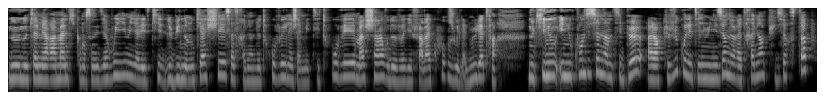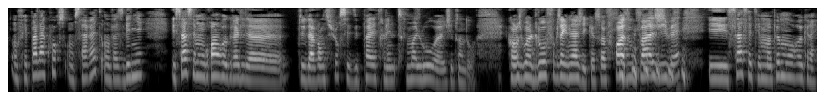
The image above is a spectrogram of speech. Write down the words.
Nos, nos caméramans qui commençaient à nous dire oui, mais il y a les- le binôme caché, ça serait bien de le trouver, il a jamais été trouvé, machin, vous devriez faire la course, jouer la mulette. Enfin, donc ils nous, conditionnent un petit peu, alors que vu qu'on était immunisés, on aurait très bien pu dire stop, on fait pas la course, on s'arrête, on va se baigner. Et ça, c'est mon grand regret de, la- de l'aventure, c'est de pas être allé, parce que moi, l'eau, euh, j'ai besoin d'eau. Quand je vois de l'eau, faut que j'aille nager, qu'elle soit froide ou pas, j'y vais. Et ça, c'était un peu mon regret.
